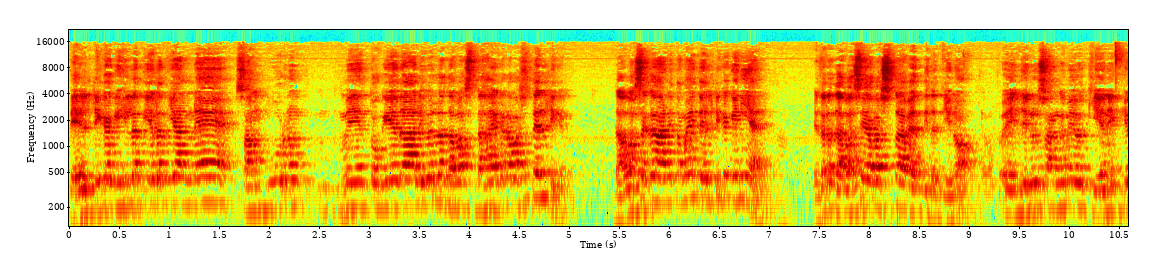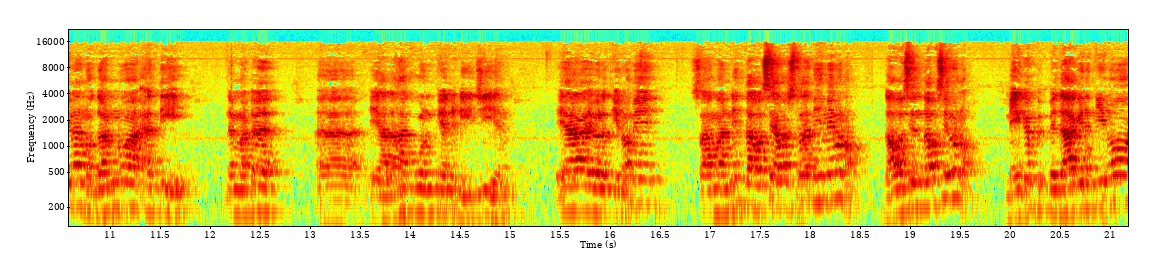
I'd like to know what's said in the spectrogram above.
තෙල් ටික ගිහිල්ලා තියලා තියන්නේ සම්පූර්ණ මේ තොගේ දාලි වල දවස් 10කට අවශ්‍ය තෙල් ටික. දවස ගානේ තමයි තෙල් ටික ගෙනියන්නේ. ඒතර දවසේ අවශ්‍යතාවයක් දීලා තියෙනවා. ඔය ඉන්ජිනේරු සංගමයේ ඔය කියන එක්කෙනා නොදන්නවා ඇති. දැන් මට අ, ඒ අලහකෝන් කියන්නේ DGM. එයා ඒවල තියෙනවා මේ සාමාන්‍යයෙන් දවසේ අවශ්‍යතාව මෙහෙම එවනවා. දවසෙන් දවස එවනවා. මේක බෙදාගෙන තියෙනවා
